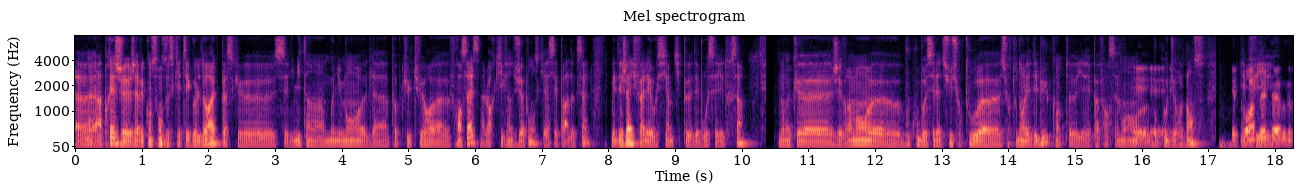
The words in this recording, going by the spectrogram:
Euh, après, j'avais conscience de ce qu'était Goldorak parce que c'est limite un monument euh, de la pop culture euh, française, alors qu'il vient du Japon, ce qui est assez paradoxal. Mais déjà, il fallait aussi un petit peu débroussailler tout ça. Donc j'ai vraiment beaucoup bossé là-dessus, surtout, surtout dans les débuts, quand il n'y avait pas forcément beaucoup d'urgence. Et pour rappeler quand même,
